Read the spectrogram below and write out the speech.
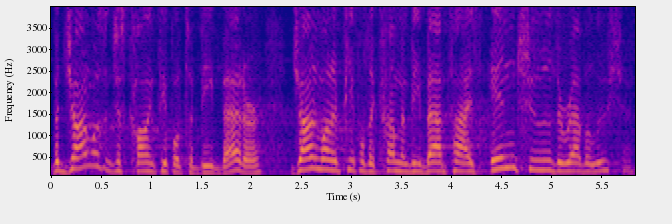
But John wasn't just calling people to be better, John wanted people to come and be baptized into the revolution.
